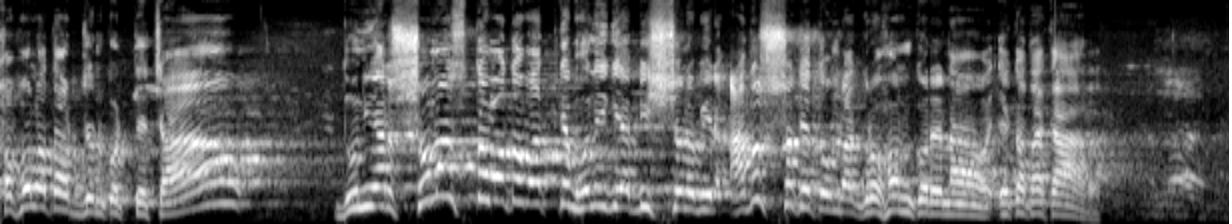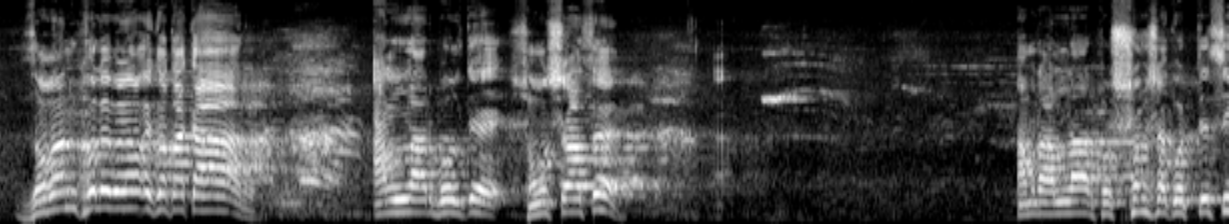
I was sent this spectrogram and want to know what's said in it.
সফলতা অর্জন করতে চাও, দুনিয়ার সমস্ত মতবাদকে ভুলে গিয়া বিশ্বনবীর আদর্শকে তোমরা গ্রহণ করে নাও। একথা কার? জবান খোলে একথা কার? আল্লাহর বলতে সমস্যা আছে? আমরা আল্লাহর প্রশংসা করতেছি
